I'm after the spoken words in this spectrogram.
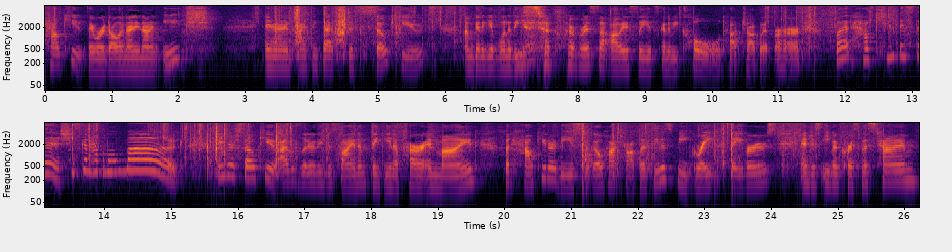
How cute. They were $1.99 each. And I think that's just so cute. I'm going to give one of these to Clarissa. Obviously, it's going to be cold hot chocolate for her. But how cute is this? She's going to have a little mug. These are so cute. I was literally just buying them thinking of her in mind. But how cute are these to-go hot chocolates? These would be great favors and just even Christmas time.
